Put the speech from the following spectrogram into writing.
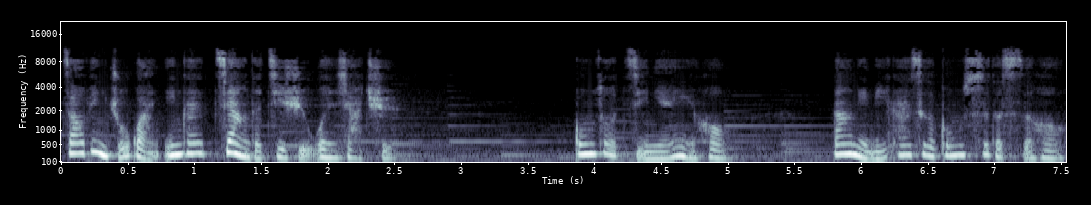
招聘主管应该这样的继续问下去：工作几年以后，当你离开这个公司的时候，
